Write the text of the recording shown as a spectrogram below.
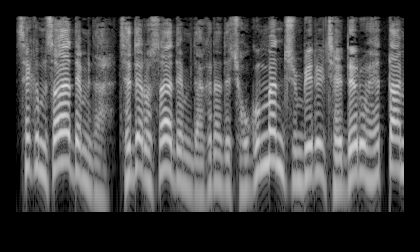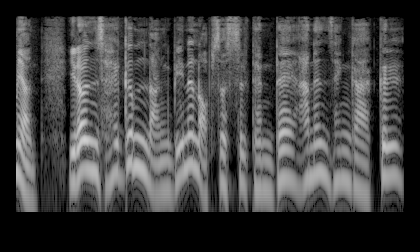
세금 써야 됩니다. 제대로 써야 됩니다. 그런데 조금만 준비를 제대로 했다면 이런 세금 낭비는 없었을 텐데 하는 생각을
